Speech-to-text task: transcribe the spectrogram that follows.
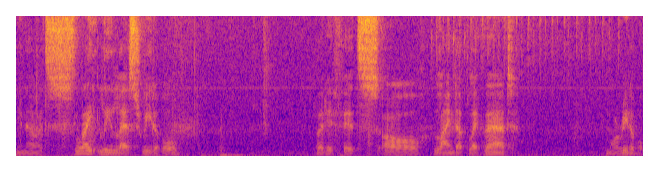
you know, it's slightly less readable. But if it's all lined up like that, more readable.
